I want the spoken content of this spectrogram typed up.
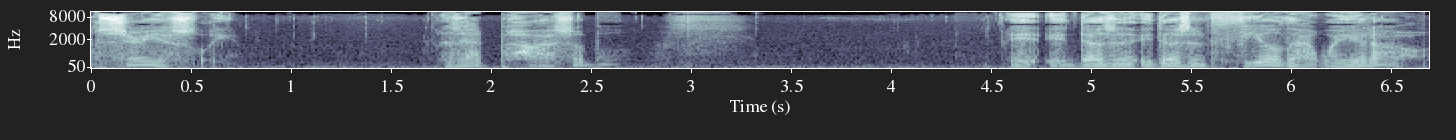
Seriously, is that possible? It, it doesn't. It doesn't feel that way at all.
